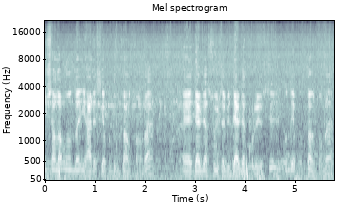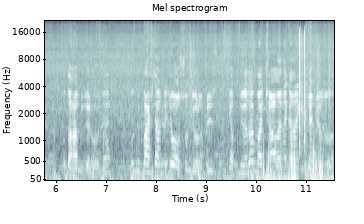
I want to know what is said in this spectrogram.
İnşallah onun da ihalesi yapıldıktan sonra e, devlet suyuysa bir devlet projesi. Onu yapıldıktan sonra bu daha güzel olacak. Bunun bir başlangıcı olsun diyoruz biz. Yapılıyordu ama Çağlayan'a kadar gidilemiyordu.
